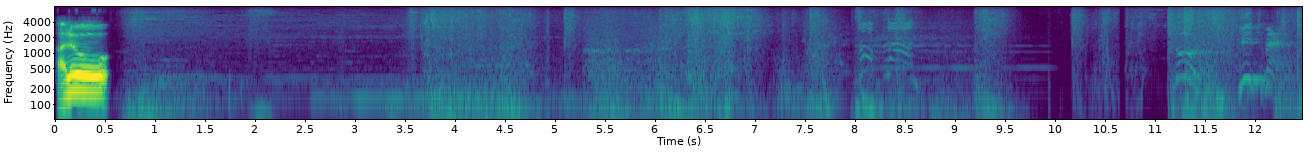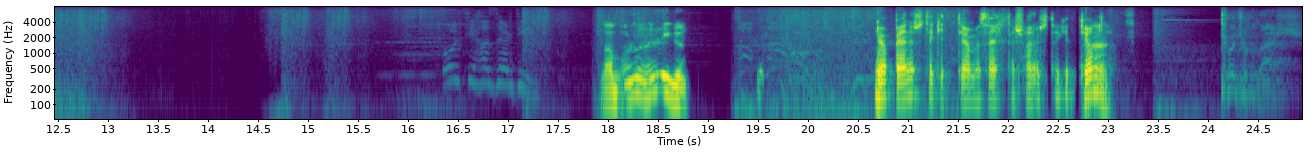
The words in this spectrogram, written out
Alo. Lan bunu nereye gidiyorsun? Yok ben üste git diyorum özellikle şu an üste git diyorum. Ha. da. çocuklar.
